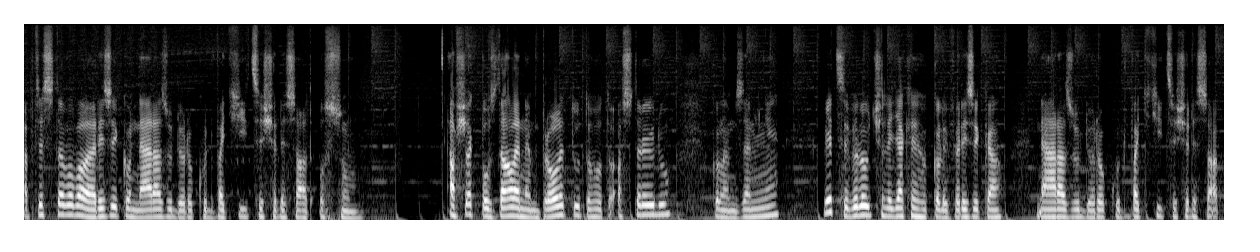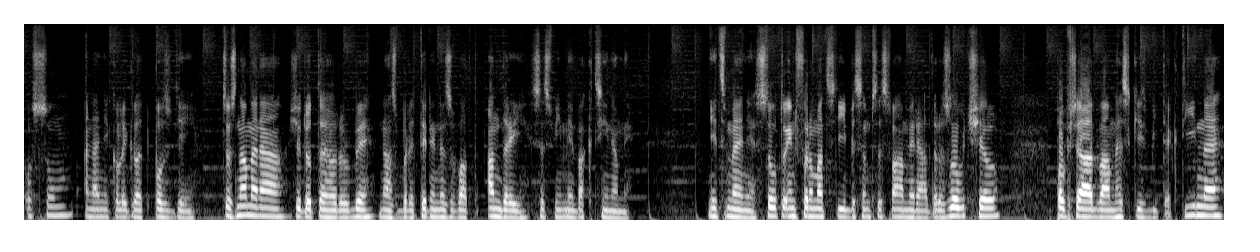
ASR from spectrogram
a představoval riziko nárazu do roku 2068. Avšak po vzdáleném proletu tohoto asteroidu kolem Země vědci vyloučili jakéhokoliv rizika nárazu do roku 2068 a na několik let později. To znamená, že do tého doby nás bude tyrannizovat Andrej se svými vakcínami. Nicméně, s touto informací bych se s vámi rád rozloučil, popřát vám hezký zbytek týdne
